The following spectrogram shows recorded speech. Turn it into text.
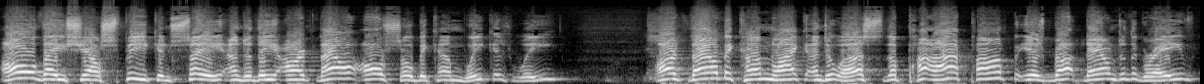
All they shall speak and say unto thee, Art thou also become weak as we? Art thou become like unto us? The thy pomp is brought down to the grave,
